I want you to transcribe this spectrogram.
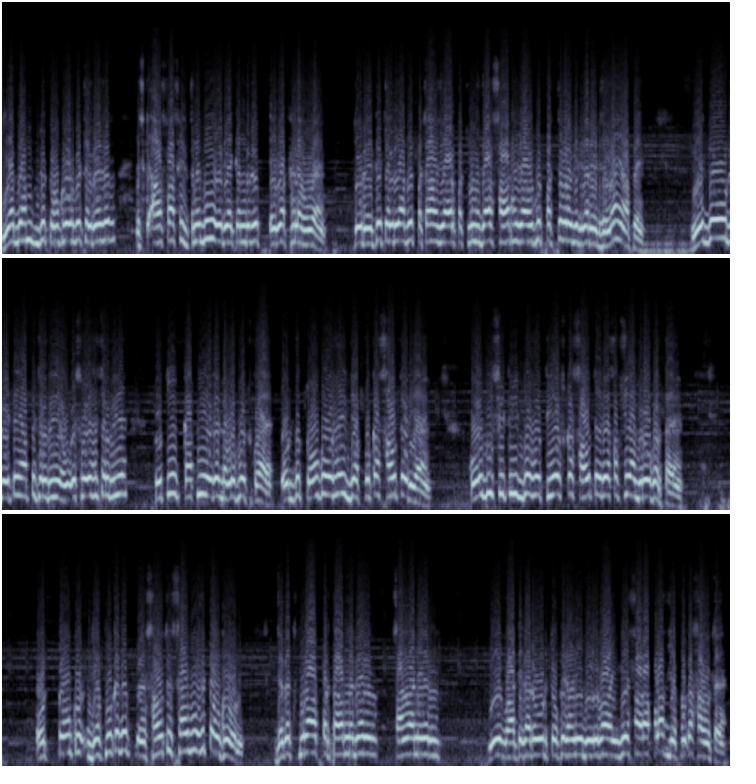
ये अभी हम जो टोंक रोड पे चल रहे हैं सर इसके आसपास के जितने भी एरिया के अंदर एरिया फैला हुआ है जो रेटें चल रही है यहाँ पे पचास हज़ार, पचपन हज़ार, साठ हज़ार रुपए प्रति वर्ग का रेट चल रहा है यहाँ पे। ये जो रेटें यहाँ पे चल रही है इस वजह से चल रही है क्योंकि काफ़ी एरिया डेवलप हो चुका है। और जो टोंक रोड है जयपुर का साउथ एरिया है। कोई भी सिटी जो होती है, उसका साउथ एरिया सबसे ज़्यादा ग्रो करता है। और टोंक, जयपुर का जो साउथ हिस्सा वो है टोंक रोड। जगतपुरा, प्रताप नगर सांगानेर ये वाटिका रोड, चौकीरानी, बिलवा, ये सारा प्लस जयपुर का साउथ है।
